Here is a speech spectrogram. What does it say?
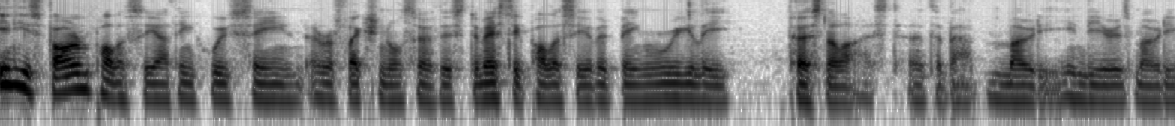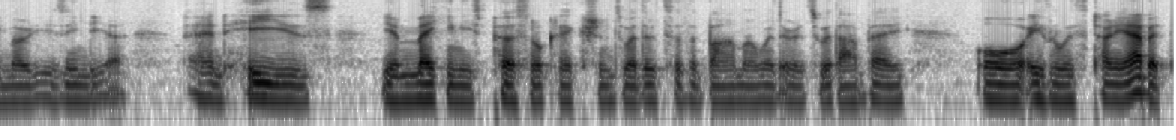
In his foreign policy, I think we've seen a reflection also of this domestic policy of it being really personalized. And it's about Modi. India is Modi, Modi is India. And he is you know, making these personal connections, whether it's with Obama, whether it's with Abe, or even with Tony Abbott.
